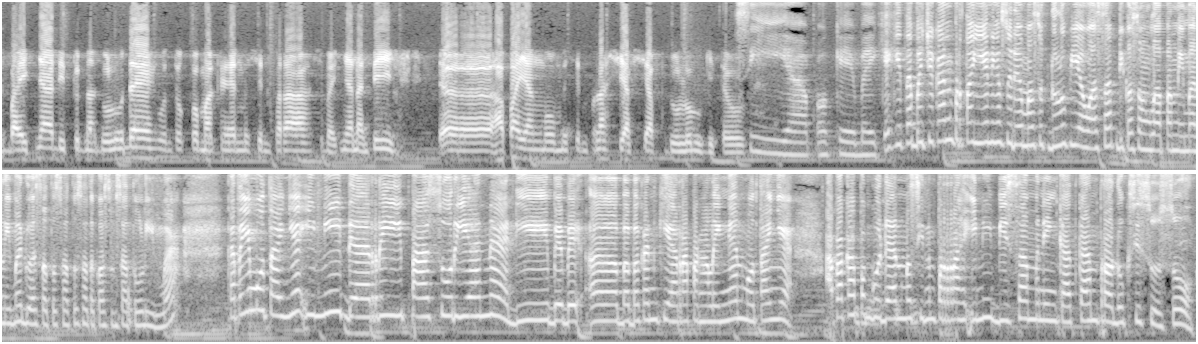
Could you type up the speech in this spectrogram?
sebaiknya ditunda dulu deh untuk pemakaian mesin perah. Sebaiknya nanti eh, apa yang mau mesin perah siap-siap dulu gitu. Siap, oke baik ya kita bacakan pertanyaan yang sudah masuk dulu via WhatsApp di 085521111015 Katanya mau tanya ini dari Pak Suryana di BB, eh, Babakan Kiara Pangalengan mau tanya Apakah penggunaan mesin perah ini bisa meningkatkan produksi susu?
